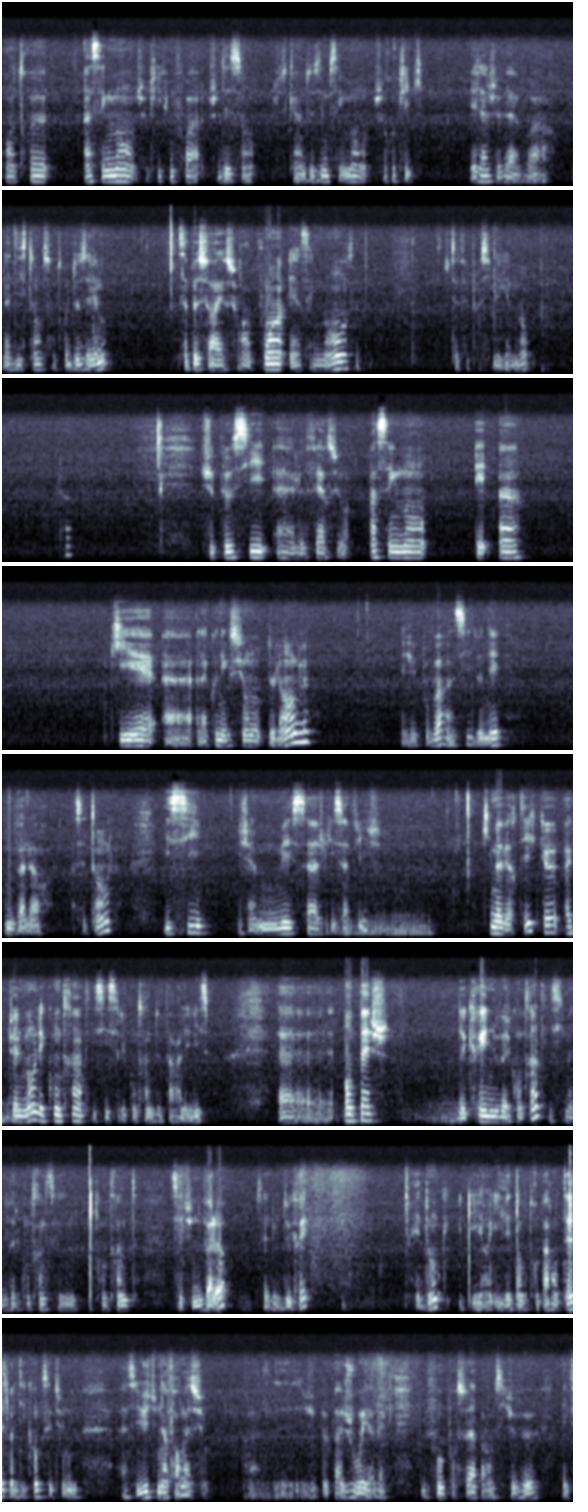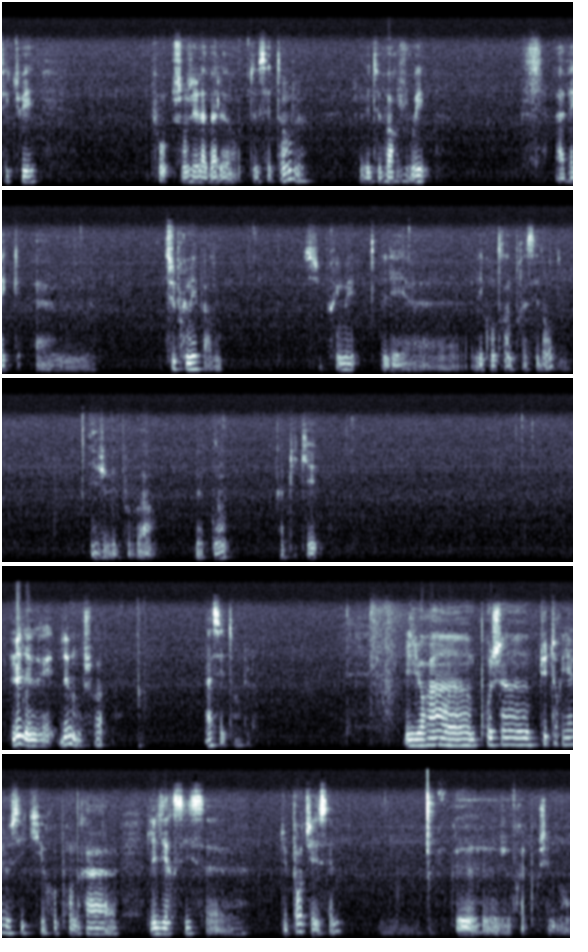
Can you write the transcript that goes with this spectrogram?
entre un segment, je clique une fois, je descends jusqu'à un deuxième segment, je reclique. Et là, je vais avoir la distance entre deux éléments. Ça peut se faire sur un point et un segment, c'est tout à fait possible également. Je peux aussi euh, le faire sur un segment et un qui est à la connexion de l'angle et je vais pouvoir ainsi donner une valeur à cet angle. Ici, j'ai un message qui s'affiche qui m'avertit que actuellement les contraintes, ici c'est les contraintes de parallélisme, euh, empêchent de créer une nouvelle contrainte. Ici ma nouvelle contrainte c'est une contrainte, c'est une valeur, c'est le degré. Et donc il est entre parenthèses m'indiquant que c'est c'est juste une information je ne peux pas jouer avec. Il faut pour cela, par exemple, si je veux effectuer, pour changer la valeur de cet angle, je vais devoir jouer avec euh, supprimer, pardon, supprimer euh, les contraintes précédentes. Et je vais pouvoir maintenant appliquer le degré de mon choix à cet angle. Il y aura un prochain tutoriel aussi qui reprendra l'exercice euh, du port GSM que je ferai prochainement.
